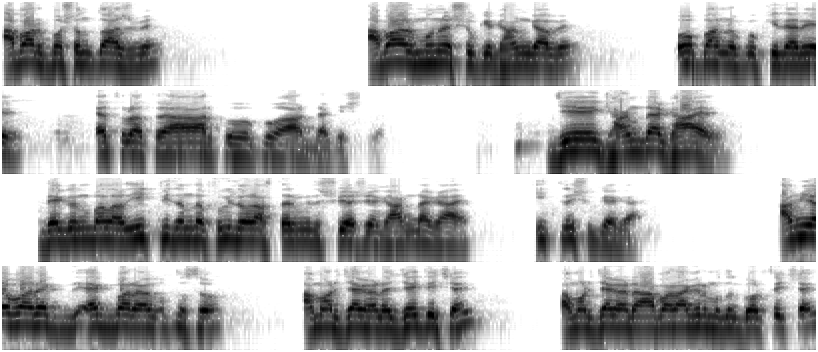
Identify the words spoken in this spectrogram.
আবার বসন্ত আসবে, আবার মনের সুখে গান গাবে। ও পানো কুকিলারে এত রাত্রে আর কুহু কুহু আর ডাকিস না। যে ঘানটা ঘায় বেগুন বলার ইট পিতান্দা ফুইল, রাস্তার মধ্যে শুয়ে শুয়ে ঘানটা গায় চিত্রে শুকে গায় আমি আবার এক, একবার অথচ আমার জায়গাটা যাইতে চাই। আমার জায়গাটা আবার আগের মতন গড়তে চাই।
